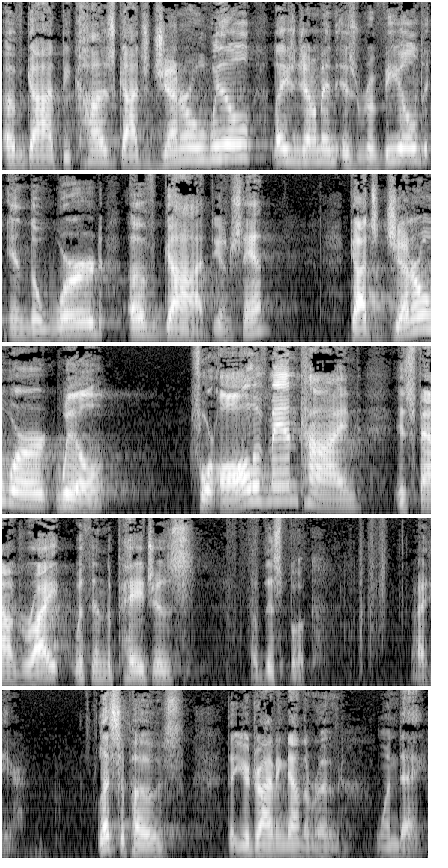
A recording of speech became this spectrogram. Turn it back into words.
of God. Because God's general will, ladies and gentlemen, is revealed in the Word of God. Do you understand? God's general word, will for all of mankind is found right within the pages of this book, right here. Let's suppose that you're driving down the road one day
